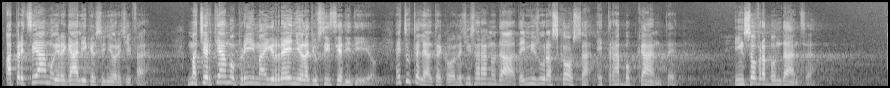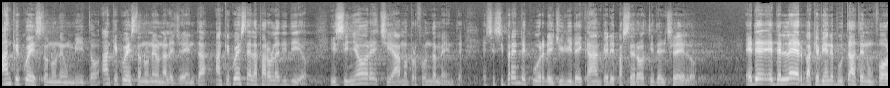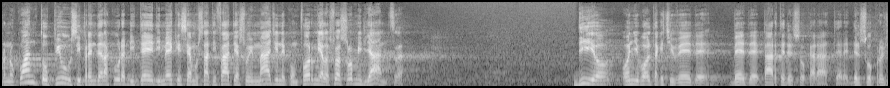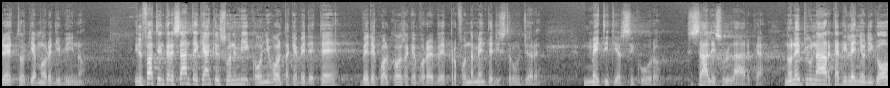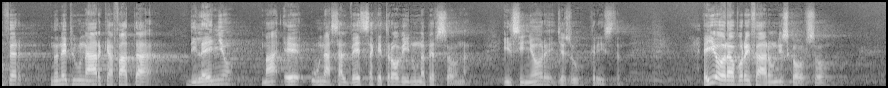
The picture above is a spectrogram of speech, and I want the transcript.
Apprezziamo i regali che il Signore ci fa. Ma cerchiamo prima il regno e la giustizia di Dio. E tutte le altre cose ci saranno date in misura scossa e traboccante, in sovrabbondanza. Anche questo non è un mito, anche questa non è una leggenda, anche questa è la parola di Dio. Il Signore ci ama profondamente e se si prende cura dei gigli dei campi e dei passerotti del cielo e, de- e dell'erba che viene buttata in un forno, quanto più si prenderà cura di te e di me che siamo stati fatti a sua immagine conformi alla sua somiglianza. Dio ogni volta che ci vede, vede parte del suo carattere, del suo progetto di amore divino. Il fatto interessante è che anche il suo nemico ogni volta che vede te, vede qualcosa che vorrebbe profondamente distruggere. Mettiti al sicuro, sali sull'arca. Non è più un'arca di legno di gofer, non è più un'arca fatta di legno, ma è una salvezza che trovi in una persona, il Signore Gesù Cristo. E io ora vorrei fare un discorso,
